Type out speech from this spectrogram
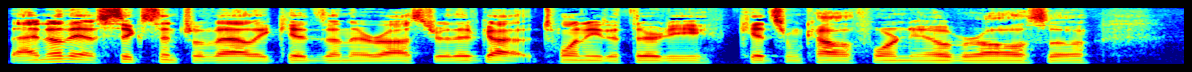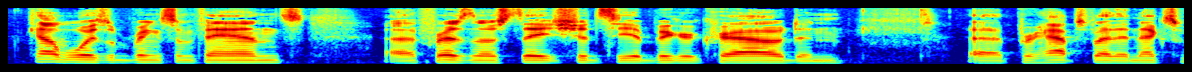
I know they have six Central Valley kids on their roster. They've got 20 to 30 kids from California overall. So Cowboys will bring some fans. Uh, Fresno State should see a bigger crowd and uh, perhaps by the next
